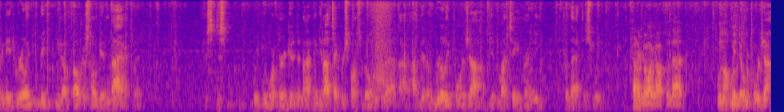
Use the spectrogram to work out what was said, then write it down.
We need to really be, you know, focused on getting back, but it's just, we, we weren't very good tonight. And again, I'll take responsibility for that. I, I did a really poor job getting my team ready for that this week. Kind of going off of that. was- Not me doing a poor job.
